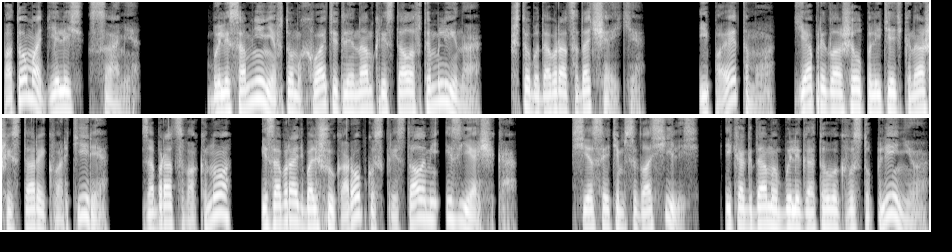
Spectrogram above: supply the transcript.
потом оделись сами. Были сомнения в том, хватит ли нам кристаллов Темлина, чтобы добраться до Чайки. И поэтому я предложил полететь к нашей старой квартире, забраться в окно и забрать большую коробку с кристаллами из ящика. Все с этим согласились, и когда мы были готовы к выступлению,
